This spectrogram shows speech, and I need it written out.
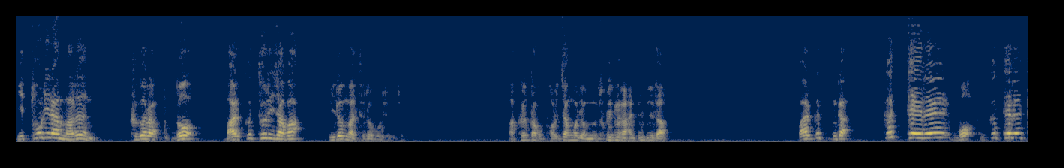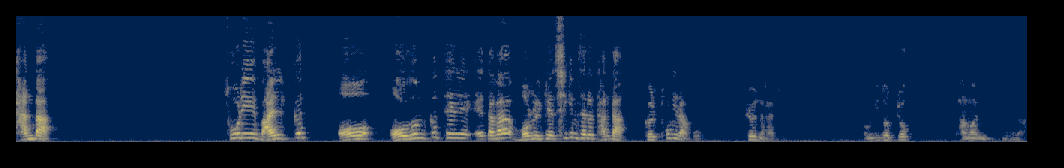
이 토리란 말은 그거랑 너말 끄트리 잡아 이런 말 들어보셨죠? 아 그렇다고 버르장머리 없는 소리는 아닙니다. 말 끝, 그러니까 끝에를 뭐 끝에를 단다. 소리 말 끝 어 어음 끝에다가 뭐를 이렇게 식임새를 단다. 그걸 토리라고 표현을 하죠. 경기도 쪽 방언입니다.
